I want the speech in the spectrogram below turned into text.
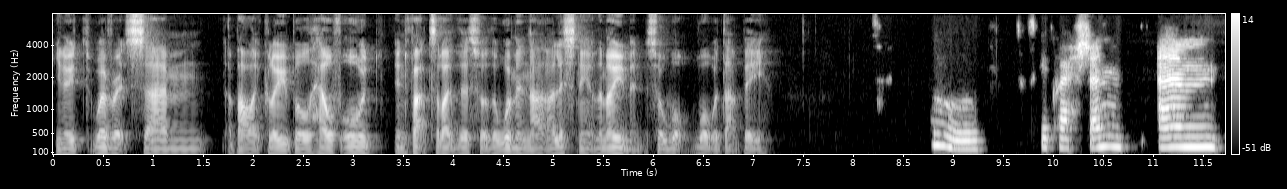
you know, whether it's um, about like global health or in fact to like the sort of the women that are listening at the moment. So what what would that be? Oh, that's a good question. Um,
